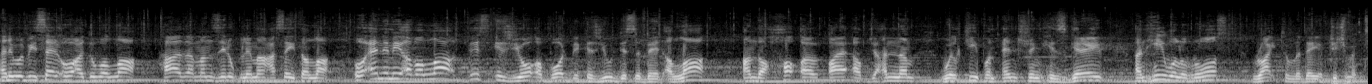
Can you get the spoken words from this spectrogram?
and it will be said, O adu Allah, هذا منزلك لما عصيت Allah. O enemy of Allah, this is your abode because you disobeyed Allah. And the hot fire of Jahannam will keep on entering his grave and he will roast right till the day of judgment.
